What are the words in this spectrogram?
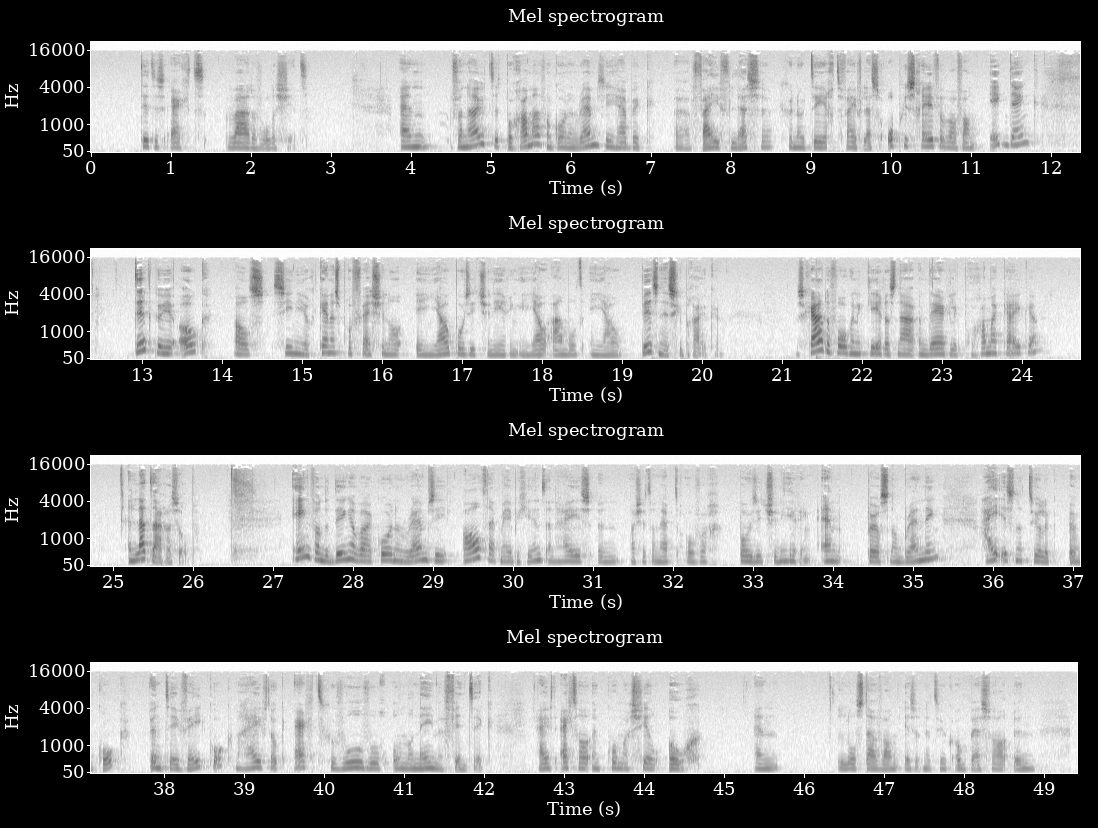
dit is echt waardevolle shit. En vanuit het programma van Gordon Ramsay heb ik uh, vijf lessen genoteerd, vijf lessen opgeschreven, waarvan ik denk, dit kun je ook als senior kennisprofessional in jouw positionering, in jouw aanbod, in jouw business gebruiken. Dus ga de volgende keer eens naar een dergelijk programma kijken en let daar eens op. Een van de dingen waar Gordon Ramsay altijd mee begint, en hij is een, als je het dan hebt over positionering en personal branding, hij is natuurlijk een kok, een tv-kok, maar hij heeft ook echt gevoel voor ondernemen, vind ik. Hij heeft echt wel een commercieel oog. En los daarvan is het natuurlijk ook best wel een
